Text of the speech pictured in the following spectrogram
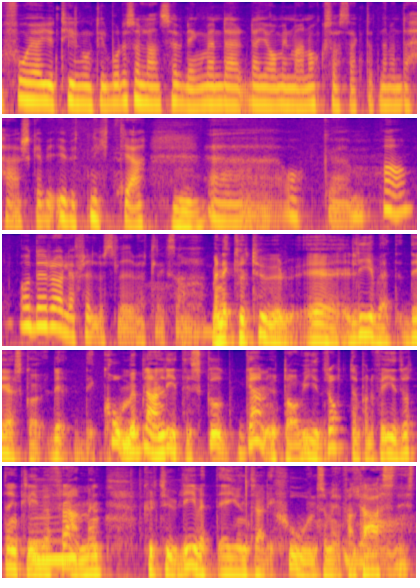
får jag ju tillgång till både som landshövding men där, där jag och min man också har sagt att nej, men det här ska vi utnyttja. Mm. Eh, och, eh, ja, och det rörliga friluftslivet. Liksom. Men det kulturlivet, det, ska, det, det kommer ibland lite i skuggan utav idrotten. På det, för idrotten kliver Mm. fram, men kulturlivet är ju en tradition som är fantastisk.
